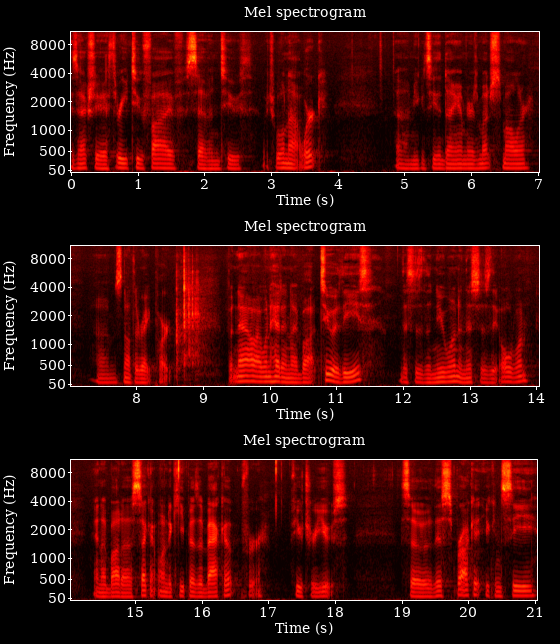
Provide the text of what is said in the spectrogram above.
is actually a 3257 tooth, which will not work. Um, you can see the diameter is much smaller. Um, it's not the right part. But now I went ahead and I bought two of these. This is the new one and this is the old one. And I bought a second one to keep as a backup for future use. So this sprocket you can see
